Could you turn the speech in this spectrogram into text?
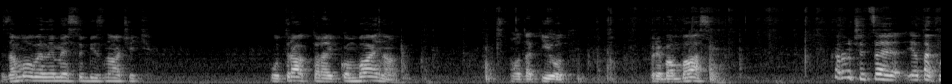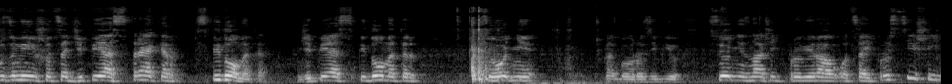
Замовили ми собі, значить, у трактора і комбайна отакі от прибамбаси. Коротше, це, я так розумію, що це GPS-трекер, спідометр. GPS-спідометр. Сьогодні, бо розіб'ю. Сьогодні, значить, провірав оцей простіший,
